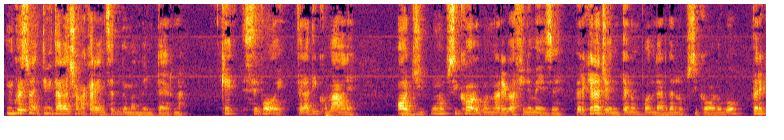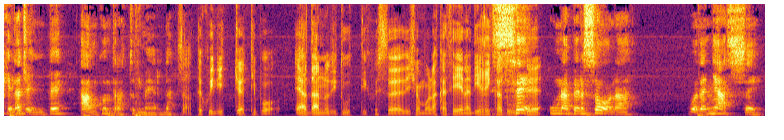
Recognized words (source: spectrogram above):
in questo momento in Italia c'è una carenza di domanda interna, che se vuoi, te la dico male, oggi uno psicologo non arriva a fine mese perché la gente non può andare dallo psicologo, perché la gente ha un contratto di merda. Esatto, e quindi cioè, tipo, è a danno di tutti, questa è diciamo la catena di ricadute. Se una persona guadagnasse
